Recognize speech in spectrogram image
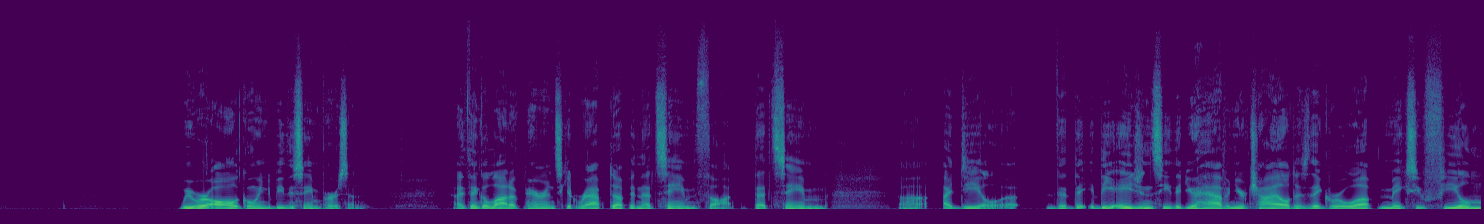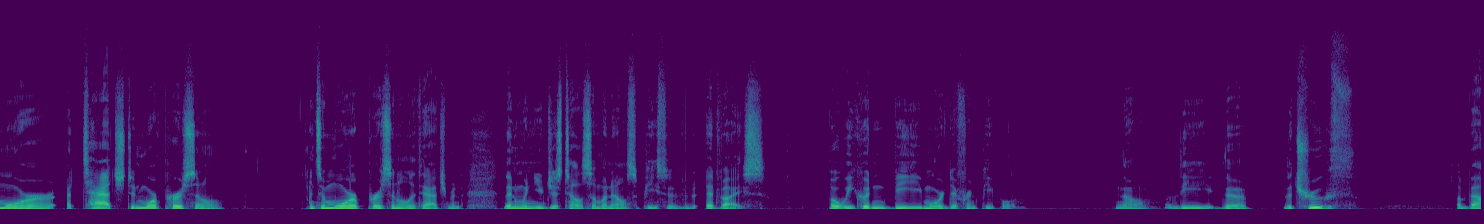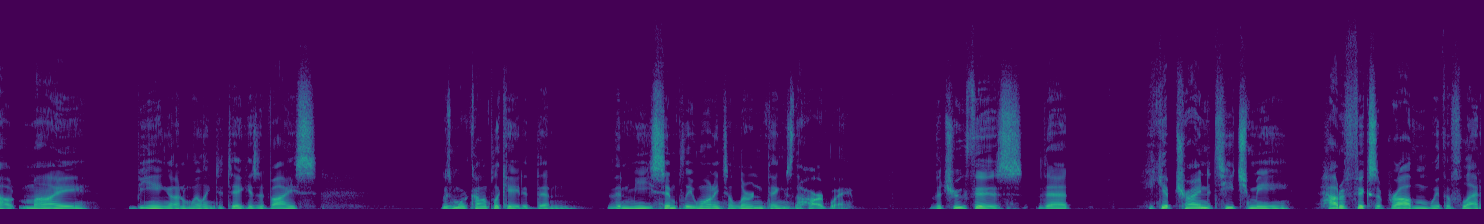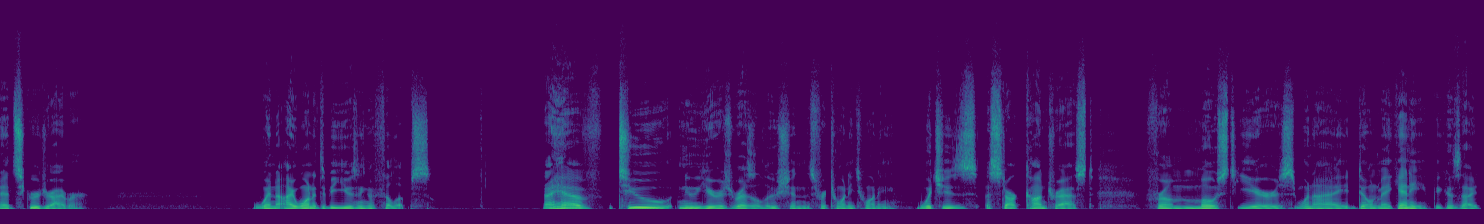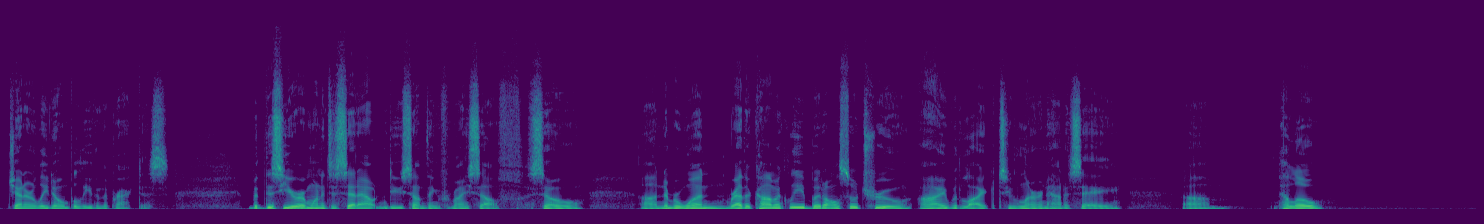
we were all going to be the same person. I think a lot of parents get wrapped up in that same thought, that same uh, ideal. The, the the agency that you have in your child as they grow up makes you feel more attached and more personal. It's a more personal attachment than when you just tell someone else a piece of advice. But we couldn't be more different people. No, the the the truth about my being unwilling to take his advice was more complicated than than me simply wanting to learn things the hard way. The truth is that he kept trying to teach me how to fix a problem with a flathead screwdriver when I wanted to be using a Phillips. I have two New Year's resolutions for 2020, which is a stark contrast from most years when I don't make any because I generally don't believe in the practice. But this year I wanted to set out and do something for myself. So, uh, number one, rather comically but also true, I would like to learn how to say, um, hello,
